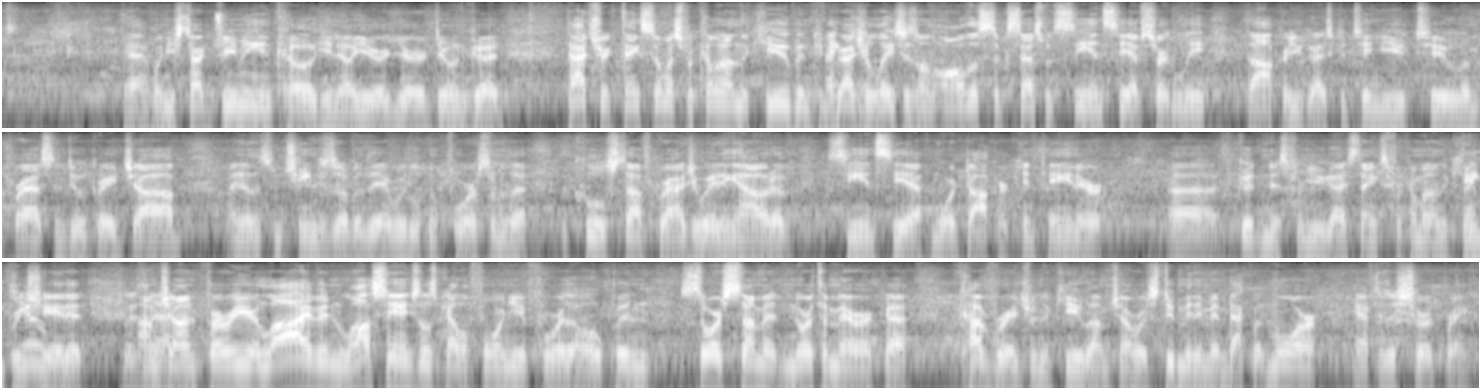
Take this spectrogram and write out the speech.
Yeah, when you start dreaming in code, you know you're, you're doing good. Patrick, thanks so much for coming on theCUBE and congratulations on all the success with CNCF. Certainly, Docker, you guys continue to impress and do a great job. I know there's some changes over there. We're looking for some of the, the cool stuff graduating out of CNCF, more Docker container uh, goodness from you guys. Thanks for coming on theCUBE, Thank you. appreciate it. It I'm uh, John Furrier, live in Los Angeles, California for the Open Source Summit North America coverage from theCUBE. I'm John Furrier, Stu Miniman, back with more after this short break.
